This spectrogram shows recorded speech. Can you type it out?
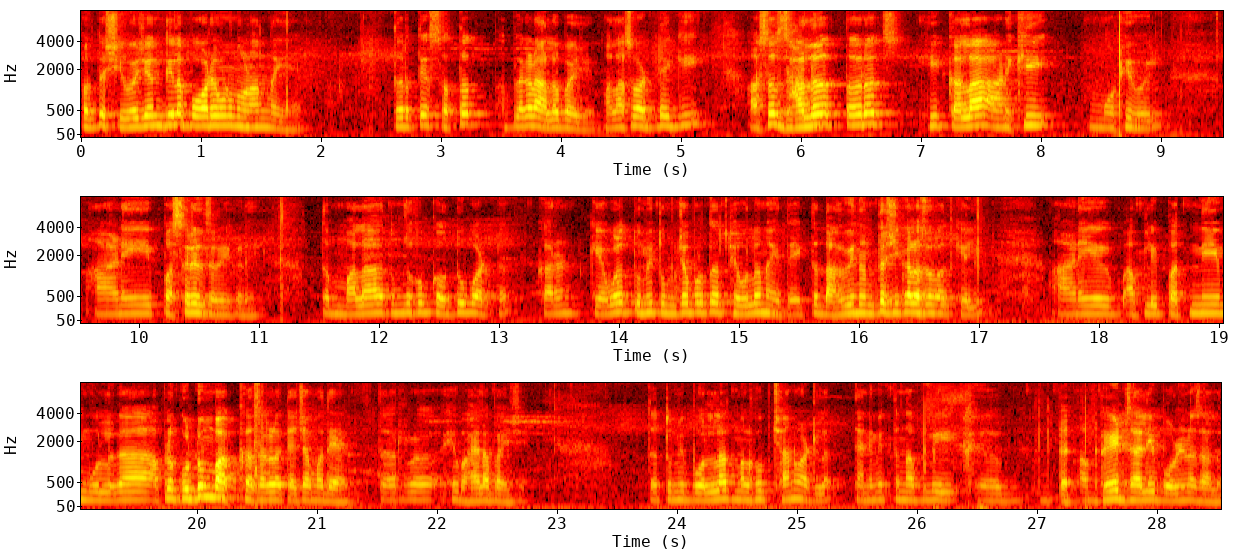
फक्त शिवजयंतीला पोवाडे म्हणून होणार नाही आहे तर ते सतत आपल्याकडे आलं पाहिजे. मला असं वाटतं की असं झालं तरच ही कला आणखी मोठी होईल आणि पसरेल सगळीकडे. तर मला तुमचं खूप कौतुक वाटतं. कारण केवळ तुम्ही तुमच्यापुरतं ठेवलं नाही ते एक तर दहावीनंतर शिकायला सुरुवात केली आणि आपली पत्नी मुलगा आपलं कुटुंब अख्खं सगळं त्याच्यामध्ये आहे. तर हे व्हायला पाहिजे. तर तुम्ही बोललात मला खूप छान वाटलं. त्यानिमित्तानं आपली भेट झाली बोलणं झालं.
